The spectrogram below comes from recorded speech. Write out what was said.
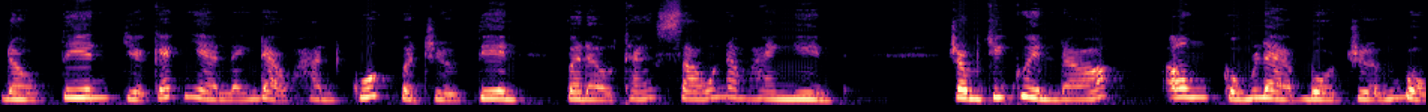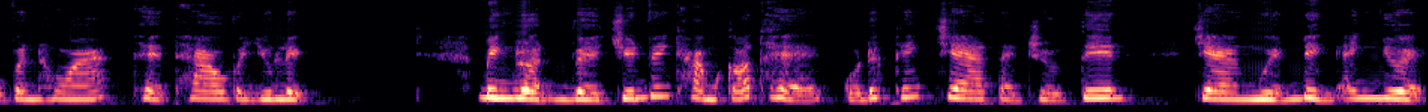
đầu tiên giữa các nhà lãnh đạo Hàn Quốc và Triều Tiên vào đầu tháng 6 năm 2000. Trong chính quyền đó, ông cũng là Bộ trưởng Bộ Văn hóa, Thể thao và Du lịch. Bình luận về chuyến viếng thăm có thể của Đức Thánh Cha tại Triều Tiên, cha Nguyễn Đình Anh Nhuệ,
